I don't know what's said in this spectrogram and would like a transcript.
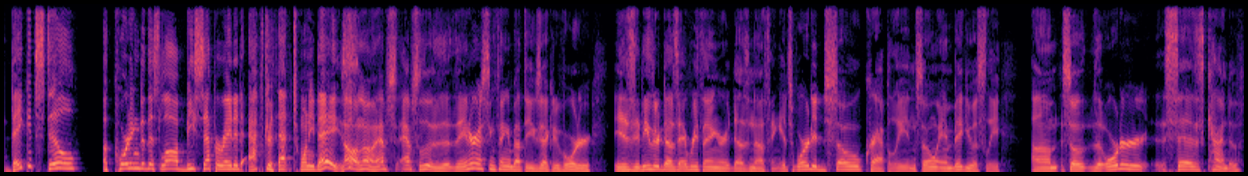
they could still, according to this law, be separated after that twenty days. Oh no, abs- absolutely. The, the interesting thing about the executive order is it either does everything or it does nothing. It's worded so crappily and so ambiguously. Um, so the order says kind of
